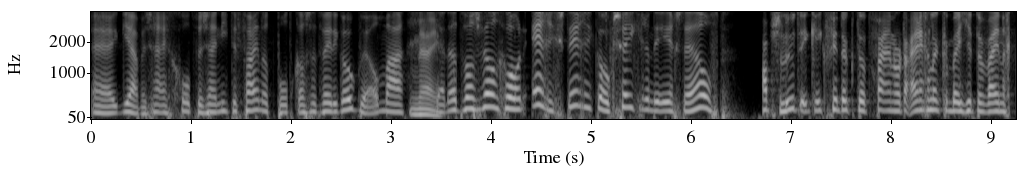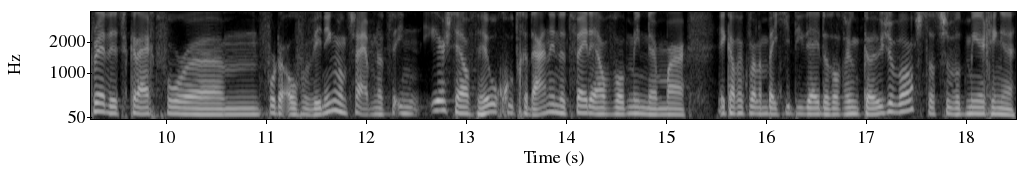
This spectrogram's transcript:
eh, ja, we zijn, god, we zijn niet de Feyenoord-podcast, dat weet ik ook wel. Maar Nee, ja, dat was wel gewoon erg sterk ook. Zeker in de eerste helft. absoluut. Ik, ik vind ook dat Feyenoord eigenlijk een beetje te weinig credits krijgt voor, ehm, voor de overwinning. Want zij hebben het in de eerste helft heel goed gedaan, in de tweede helft wat minder. Maar ik had ook wel een beetje het idee dat dat hun keuze was. Dat ze wat meer gingen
